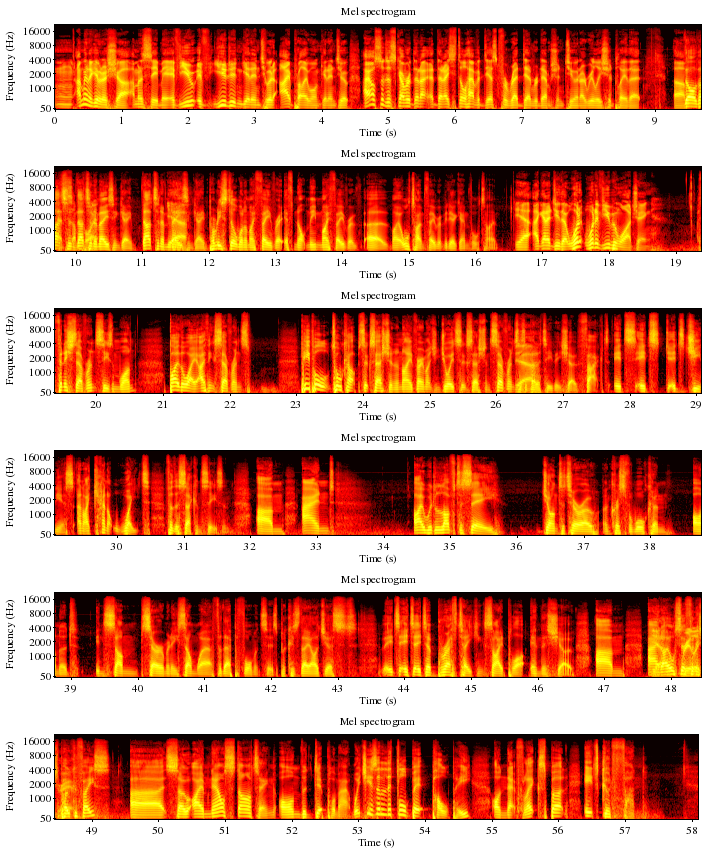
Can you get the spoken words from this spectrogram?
I'm going to give it a shot. I'm going to see, man. If you if you didn't get into it, I probably won't get into it. I also discovered that I that I still have a disc for Red Dead Redemption 2, and I really should play that. Um, Oh, that's a, that's an amazing game. That's an Yeah. amazing game. Probably still one of my favorite, if not me, my favorite, uh, my all-time favorite video game of all time. Yeah, I got to do that. What what have you been watching? I finished Severance season one. By the way, I think Severance. People talk up Succession, and I very much enjoyed Succession. Severance is a better TV show. Fact, it's it's it's genius, and I cannot wait for the second season. Um, and I would love to see John Turturro and Christopher Walken honoured in some ceremony somewhere for their performances because they are just it's it's it's a breathtaking side plot in this show. Um, and Yeah, I also really finished great. Poker Face. Uh, so I am now starting on The Diplomat, which is a little bit pulpy on Netflix, but it's good fun.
